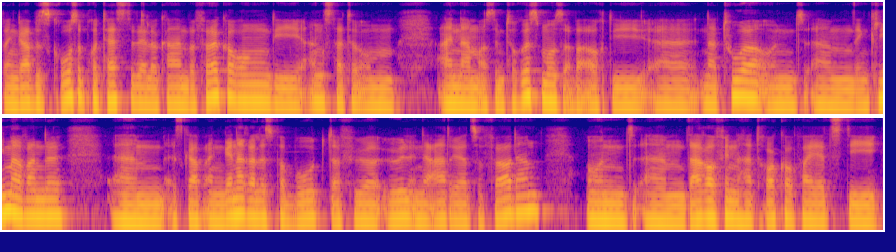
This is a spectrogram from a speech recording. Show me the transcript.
dann gab es große Proteste der lokalen Bevölkerung, die Angst hatte um Einnahmen aus dem Tourismus, aber auch die äh, Natur und ähm, den Klimawandel. Ähm, es gab ein generelles Verbot dafür, Öl in der Adria zu fördern. Und ähm, daraufhin hat Rockhopper jetzt die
